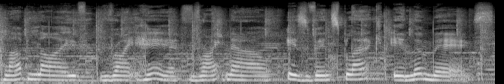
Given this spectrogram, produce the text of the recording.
Club Live, right here, right now, is Vince Black in the mix.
